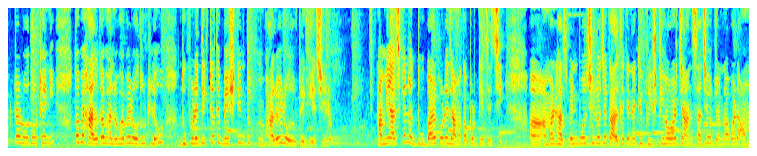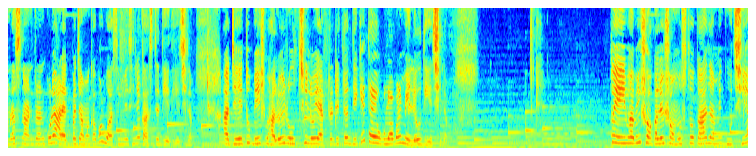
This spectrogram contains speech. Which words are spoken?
একটা রোদ ওঠেনি, তবে হালকা ভালোভাবে রোদ উঠলেও দুপুরের দিকটাতে বেশ কিন্তু ভালোই রোদ উঠে গিয়েছিল। আমি আজকে না দুবার করে জামা কাপড় কেচেছি আমার হাজব্যান্ড বলছিল যে কাল থেকে নাকি বৃষ্টি হওয়ার চান্স আছে, ওর জন্য আবার আমরা স্নান টান করে আর একবার জামা কাপড় ওয়াশিং মেশিনে কাচতে দিয়ে দিয়েছিলাম। আর যেহেতু বেশ ভালোই রোদ ছিল ওই একটা দেড়টার দিকে, তাই ওগুলো আবার মেলেও দিয়েছিলাম। তো এইভাবেই সকালের সমস্ত কাজ আমি গুছিয়ে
